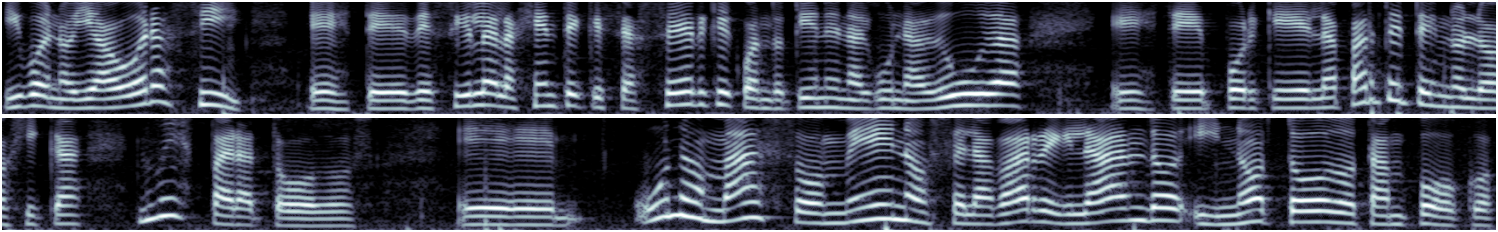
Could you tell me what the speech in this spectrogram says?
y bueno, y ahora sí, este, decirle a la gente que se acerque cuando tienen alguna duda, este, porque la parte tecnológica no es para todos. Eh, uno más o menos se la va arreglando y no todo tampoco.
